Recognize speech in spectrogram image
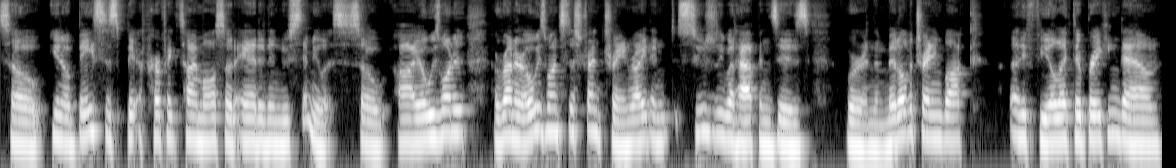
so, you know, base is a perfect time also to add in a new stimulus. So I always wanted a runner always wants to strength train, right? And usually what happens is we're in the middle of a training block. They feel like they're breaking down.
